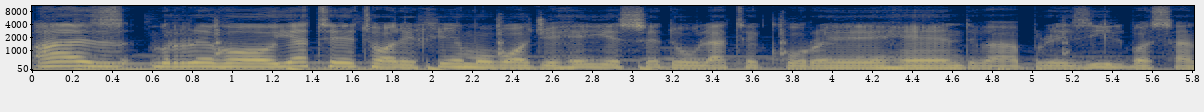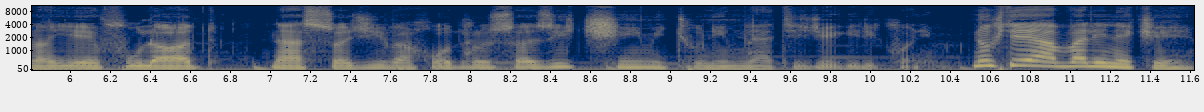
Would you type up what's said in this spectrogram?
از روایت تاریخی مواجهه سه دولت کره، هند و برزیل با صنایع فولاد، نساجی و خودروسازی چی می‌تونیم نتیجه گیری کنیم؟ نکته اول اینه که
